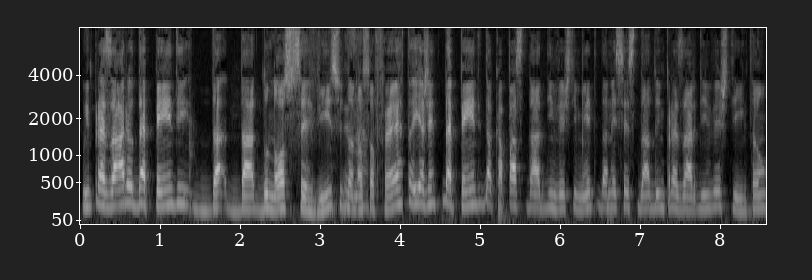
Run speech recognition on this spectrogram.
o empresário depende da, da do nosso serviço e da nossa oferta e a gente depende da capacidade de investimento e da necessidade do empresário de investir. Então,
